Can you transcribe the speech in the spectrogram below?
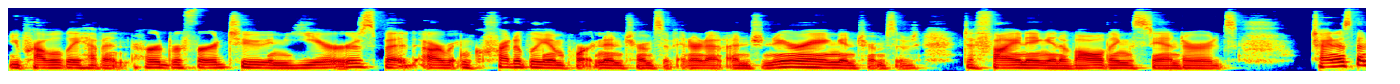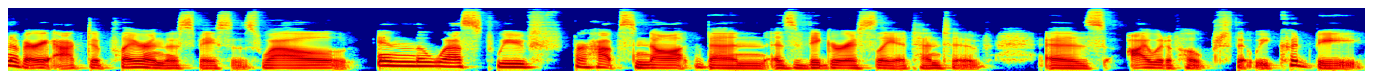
you probably haven't heard referred to in years, but are incredibly important in terms of internet engineering, in terms of defining and evolving standards. China's been a very active player in those spaces. While in the West, we've perhaps not been as vigorously attentive as I would have hoped that we could be.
